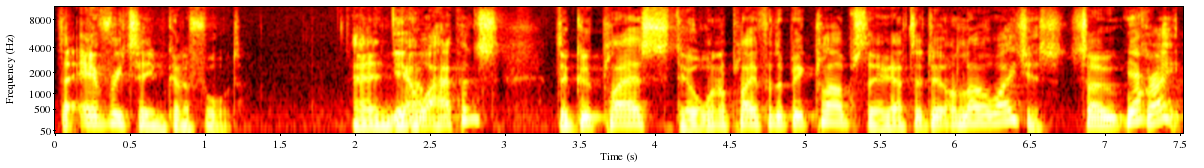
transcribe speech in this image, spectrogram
that every team can afford. And you yep. know what happens? The good players still want to play for the big clubs. They have to do it on lower wages. So yep. great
